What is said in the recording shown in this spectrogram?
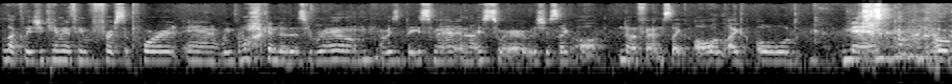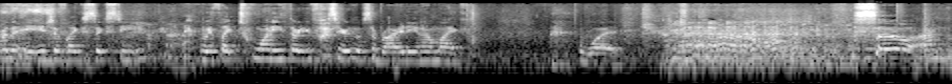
luckily she came with me for support and we walk into this room. It was basement and i swear it was just like all no offense like all like old men over the age of like 60 with like 20 30 plus years of sobriety. And i'm like what? So um,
